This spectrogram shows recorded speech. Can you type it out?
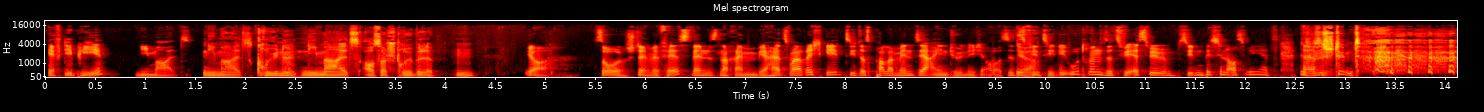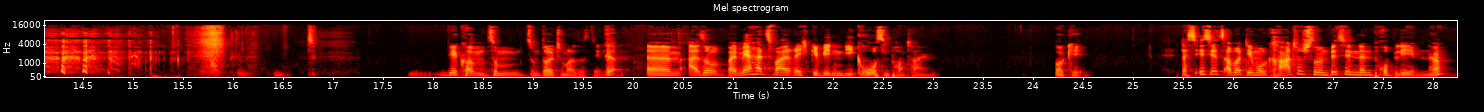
FDP niemals. Niemals. Grüne, niemals, außer Ströbele. Hm. Ja. So, stellen wir fest, wenn es nach einem Mehrheitswahlrecht geht, sieht das Parlament sehr eintönig aus. Sitzt Ja. viel CDU drin, sitzt viel SW, sieht ein bisschen aus wie jetzt. Das Ähm, stimmt. wir kommen zum, zum deutschen Wahlsystem. Ja. Ähm, also bei Mehrheitswahlrecht gewinnen die großen Parteien. Okay. Das ist jetzt aber demokratisch so ein bisschen ein Problem, ne?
